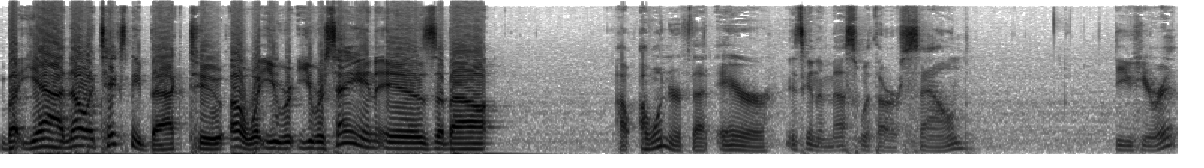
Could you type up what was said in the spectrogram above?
but yeah, no, it takes me back to oh, what you were you were saying is about. I, I wonder if that air is going to mess with our sound. Do you hear it?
